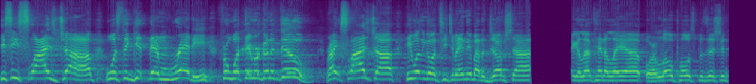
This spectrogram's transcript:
You see, Sly's job was to get them ready for what they were going to do, right? Sly's job, he wasn't going to teach them anything about a jump shot, like a left-handed layup or a low post position.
